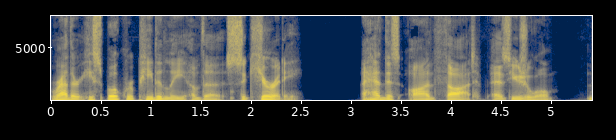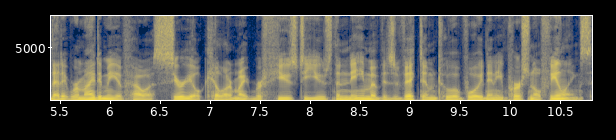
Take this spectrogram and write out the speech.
Rather, he spoke repeatedly of the security. I had this odd thought, as usual, that it reminded me of how a serial killer might refuse to use the name of his victim to avoid any personal feelings.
